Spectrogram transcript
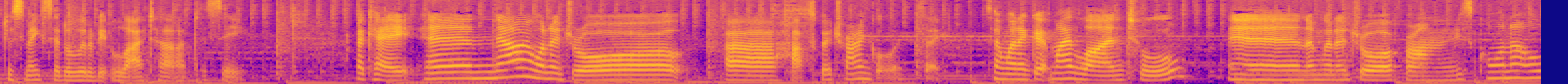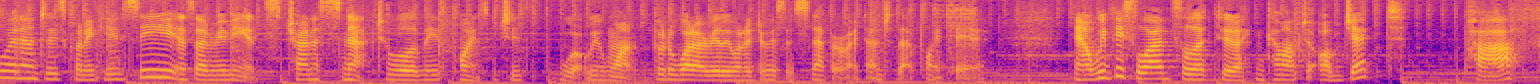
Just makes it a little bit lighter to see. Okay, and now I want to draw a half square triangle, let's say. So I'm going to get my line tool and I'm going to draw from this corner all the way down to this corner. You see as I'm moving, it's trying to snap to all of these points, which is what we want. But what I really want to do is to snap it right down to that point there. Now with this line selected, I can come up to Object, Path,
